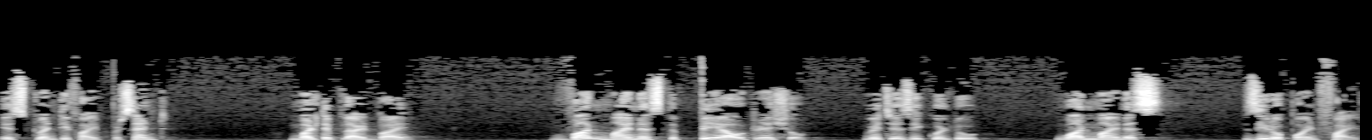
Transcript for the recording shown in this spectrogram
is 25%, multiplied by 1 minus the payout ratio, which is equal to 1 minus 0.5.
